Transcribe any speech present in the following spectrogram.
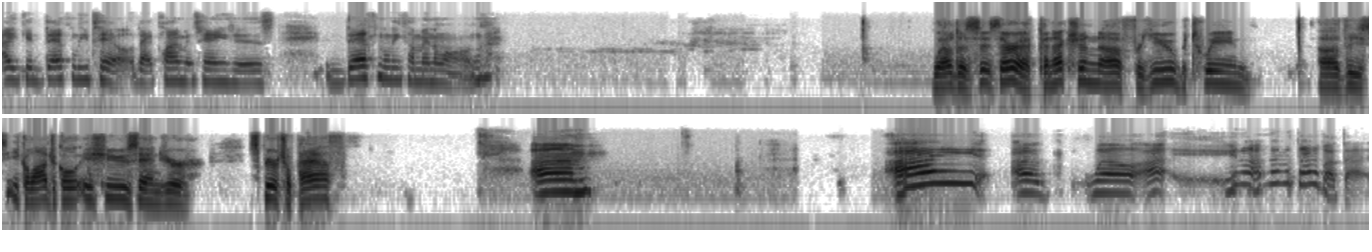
I can definitely tell that climate change is definitely coming along. Well, does is there a connection uh, for you between uh, these ecological issues and your spiritual path? Um, I, uh, well, I, you know, I've never thought about that.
